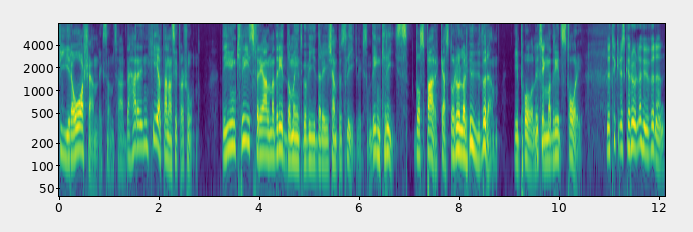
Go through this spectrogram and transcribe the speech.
fyra år sedan. Liksom, så här. Det här är en helt annan situation. Det är ju en kris för Real Madrid om man inte går vidare i Champions League. Liksom. Det är en kris. Då sparkas, då rullar huvuden på liksom, Madrids torg. Du tycker det ska rulla huvuden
